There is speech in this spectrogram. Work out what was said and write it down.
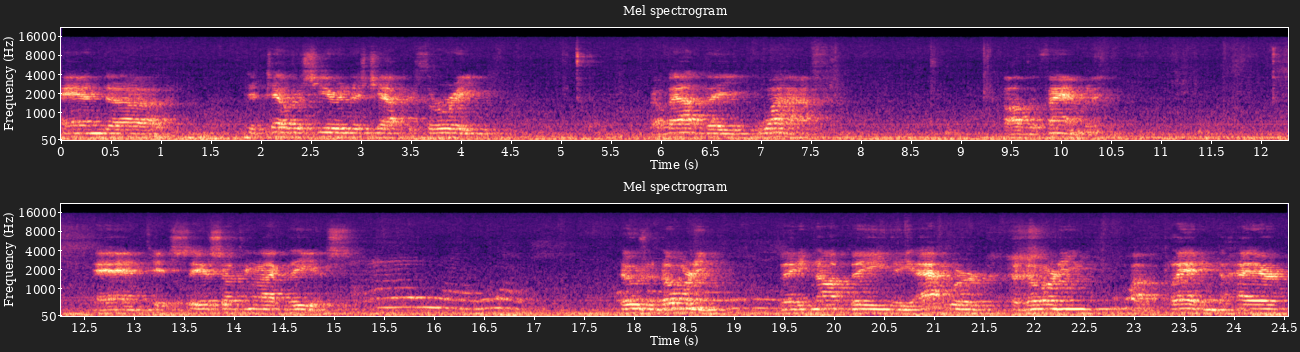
And uh, it tells us here in this chapter 3 about the wife of the family. And it says something like this. Those adorning, let it not be the outward adorning, of plaiting the hair,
